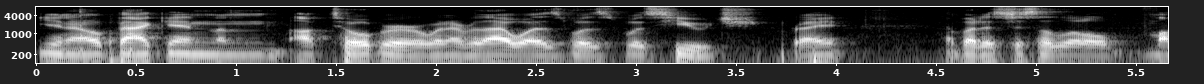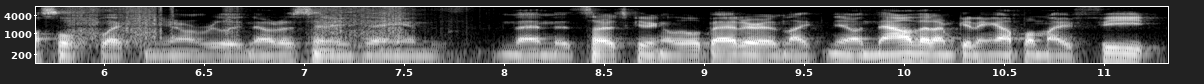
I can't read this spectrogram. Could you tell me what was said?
you know, back in October or whatever that was, was was huge, right? But it's just a little muscle flick, and you don't really notice anything, and, and then it starts getting a little better. And like you know, now that I'm getting up on my feet,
